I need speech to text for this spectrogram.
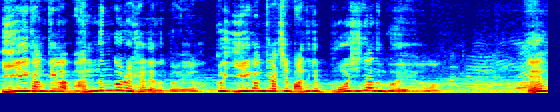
이해관계가 맞는 거를 해야 되는 거예요. 그 이해관계가 지금 맞는 게 무엇이냐는 거예요. 예?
